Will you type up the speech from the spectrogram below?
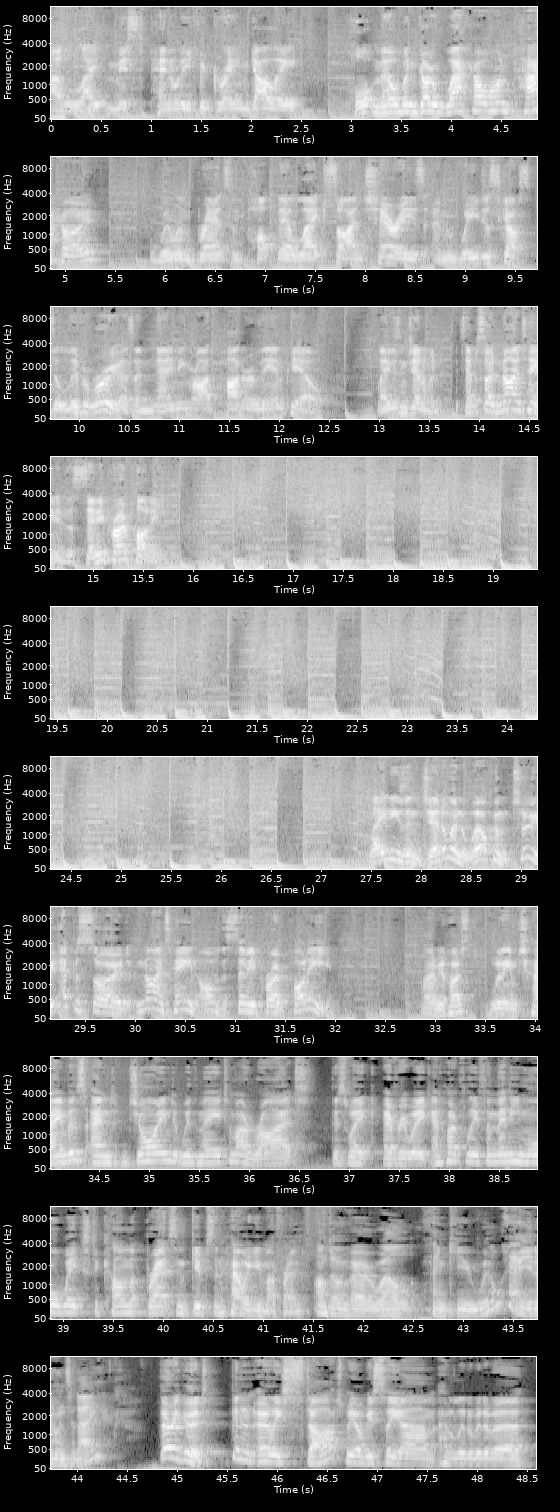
A late missed penalty for Green Gully. Port Melbourne go wacko on Paco. Will and Branson pop their lakeside cherries, and we discuss Deliveroo as a naming rights partner of the NPL. Ladies and gentlemen, it's episode 19 of the Semi Pro Potty. Ladies and gentlemen, welcome to episode 19 of the Semi Pro Potty. I am your host, William Chambers, and joined with me to my right this week, every week, and hopefully for many more weeks to come, Branson Gibson. How are you, my friend? I'm doing very well, thank you, Will. How are you doing today? Very good. Been an early start. We obviously um, had a little bit of a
